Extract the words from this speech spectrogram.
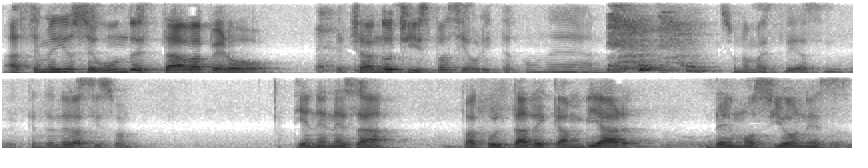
Hace medio segundo estaba, pero echando chispas y ahorita con es una maestría, sí, hay que entender así son. Tienen esa facultad de cambiar de emociones,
